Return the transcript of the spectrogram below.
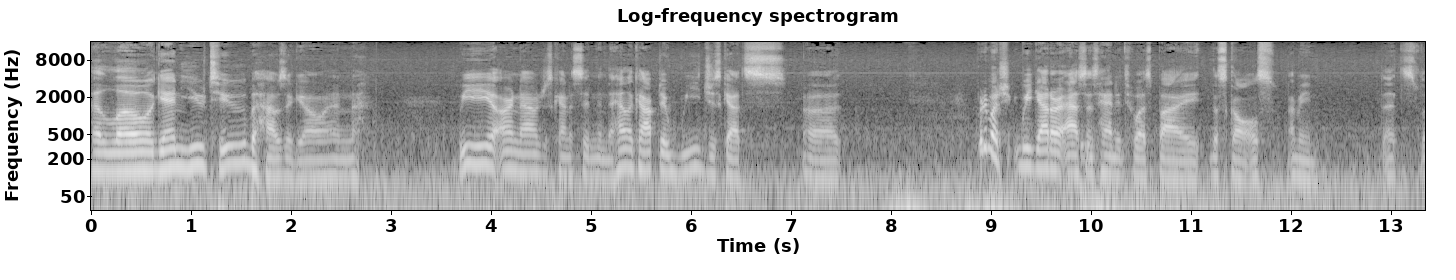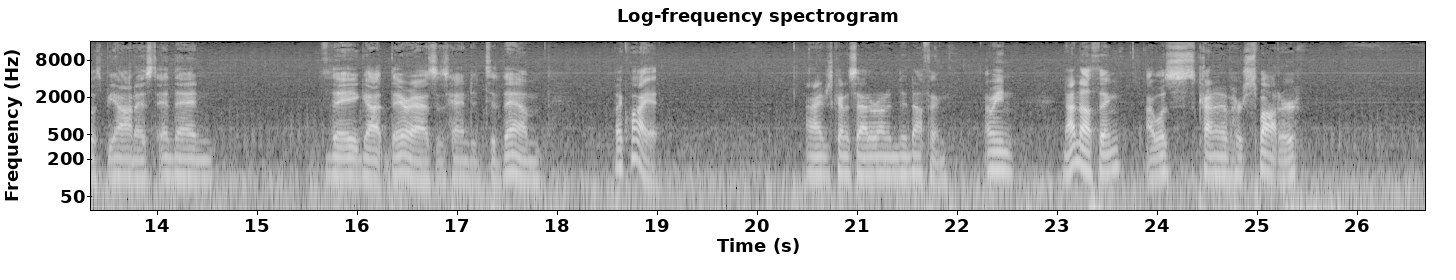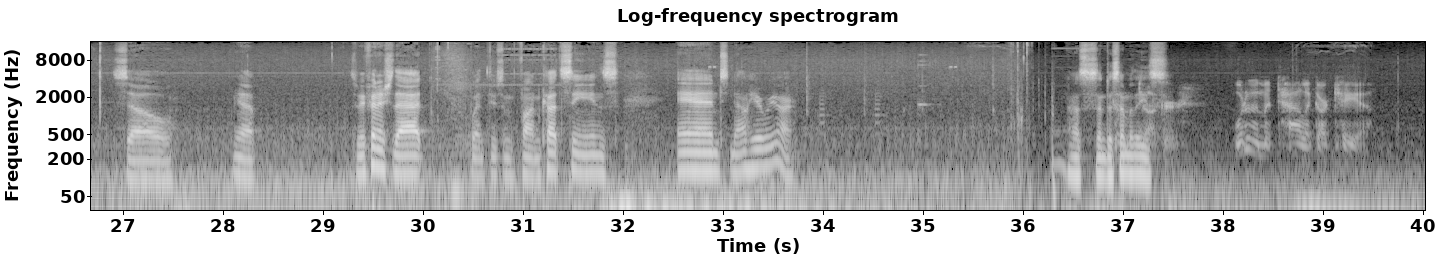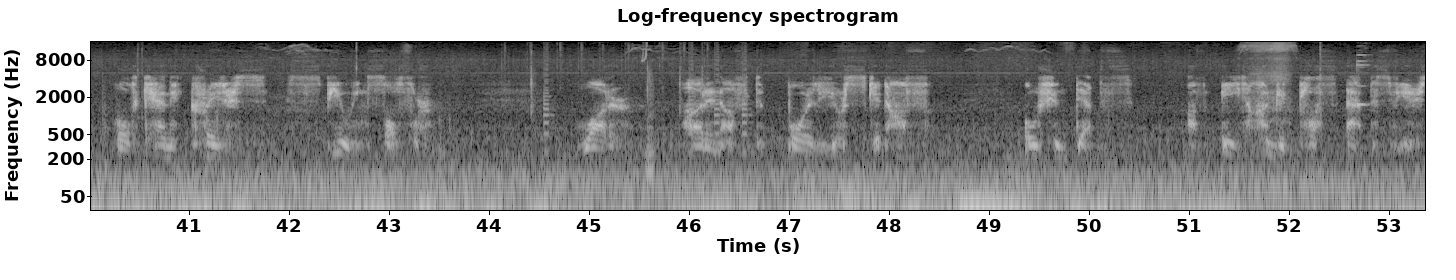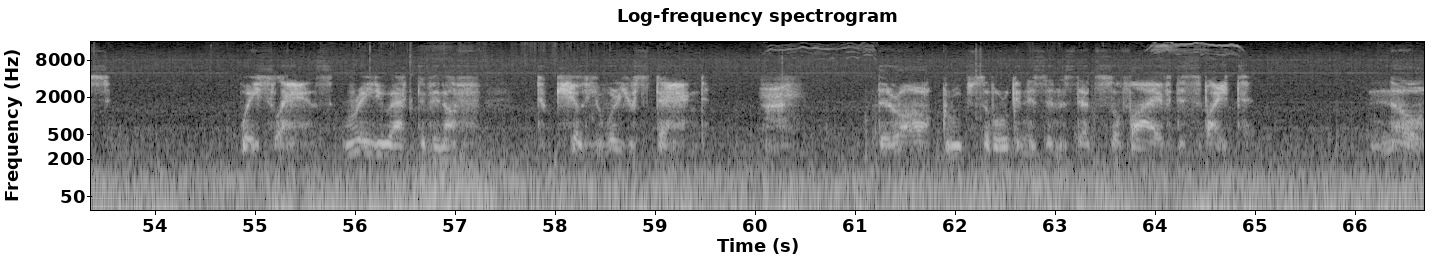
Hello again, YouTube. How's it going? We are now just kind of sitting in the helicopter. We just got, uh, pretty much, we got our asses handed to us by the skulls. I mean, that's let's be honest. And then they got their asses handed to them by Quiet. And I just kind of sat around and did nothing. I mean, not nothing. I was kind of her spotter. So, yeah. So we finished that, went through some fun cutscenes, and now here we are. Let's some of these. What are the metallic archaea? Volcanic craters spewing sulfur. Water hot enough to boil your skin off. Ocean depths of 800 plus atmospheres. Wastelands radioactive enough kill you where you stand. There are groups of organisms that survive despite. No.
